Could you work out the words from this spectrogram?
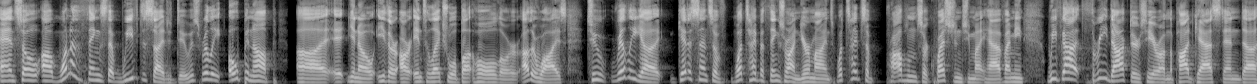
And so, uh, one of the things that we've decided to do is really open up uh, it, you know, either our intellectual butthole or otherwise, to really uh, get a sense of what type of things are on your minds, what types of problems or questions you might have. I mean, we've got three doctors here on the podcast, and uh,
